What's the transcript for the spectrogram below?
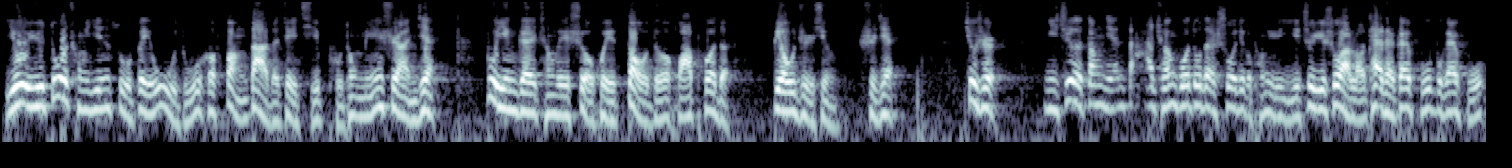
由于多重因素被误读和放大的这起普通民事案件，不应该成为社会道德滑坡的标志性事件。就是你知道，当年大全国都在说这个彭宇，以至于说啊，老太太该扶不该扶，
